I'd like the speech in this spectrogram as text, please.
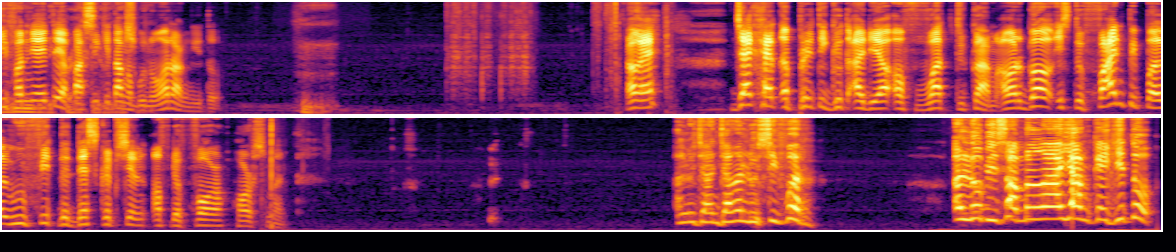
Eventnya itu ya pasti kita ngebunuh orang gitu. Hmm. Oke. Okay. Jack had a pretty good idea of what to come. Our goal is to find people who fit the description of the four horsemen. Lu jangan-jangan Lucifer? Lu bisa melayang kayak gitu?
